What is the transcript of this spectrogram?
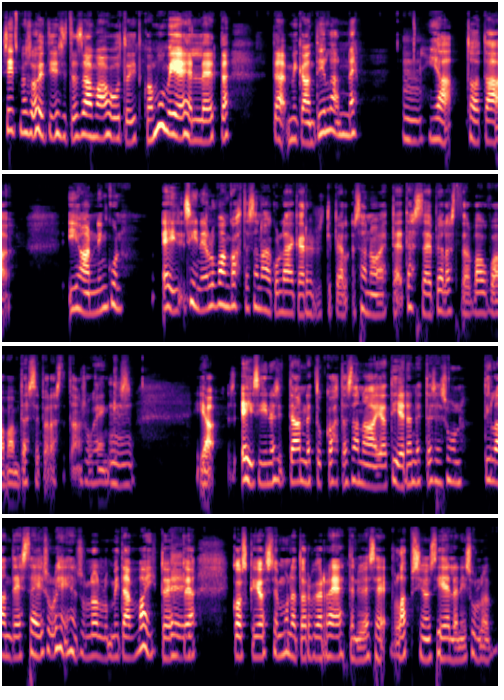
Sitten mä soitin sitä samaa huutoitkua mun miehelle, että että mikä on tilanne. Mm. Ja tota, ihan niin kuin, ei, siinä ei ollut vain kahta sanaa, kun lääkäri yritti pel- sanoa, että tässä ei pelasteta vauvaa, vaan tässä pelastetaan sun henkis. Mm. Ja ei siinä sitten annettu kahta sanaa, ja tiedän, että se sun tilanteessa ei sulla, ei sulla ollut mitään vaihtoehtoja, ei. koska jos se munatorvi on räjähtänyt ja se lapsi on siellä, niin sulla on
